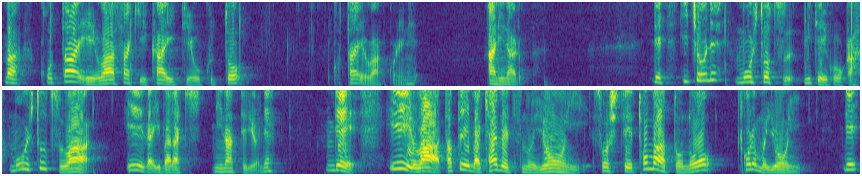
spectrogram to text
まあ、答えはさっき書いておくと、答えはこれね。あになる。で、一応ね、もう一つ見ていこうか。もう一つは A が茨城になってるよね。で、A は例えばキャベツの4位、そしてトマトの、これも4位。で、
